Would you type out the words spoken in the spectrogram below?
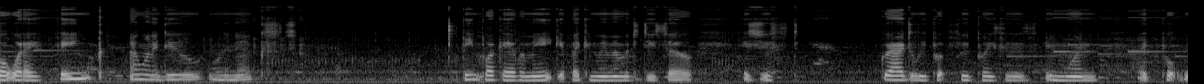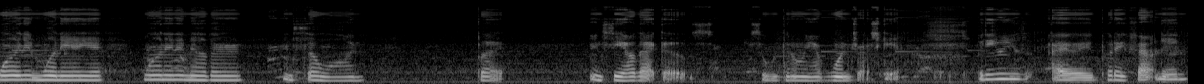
But what I think I want to do in the next theme park I ever make, if I can remember to do so, is just gradually put food places in one, like put one in one area, one in another, and so on. But, and see how that goes. So we can only have one trash can. But anyways, I put a fountain in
